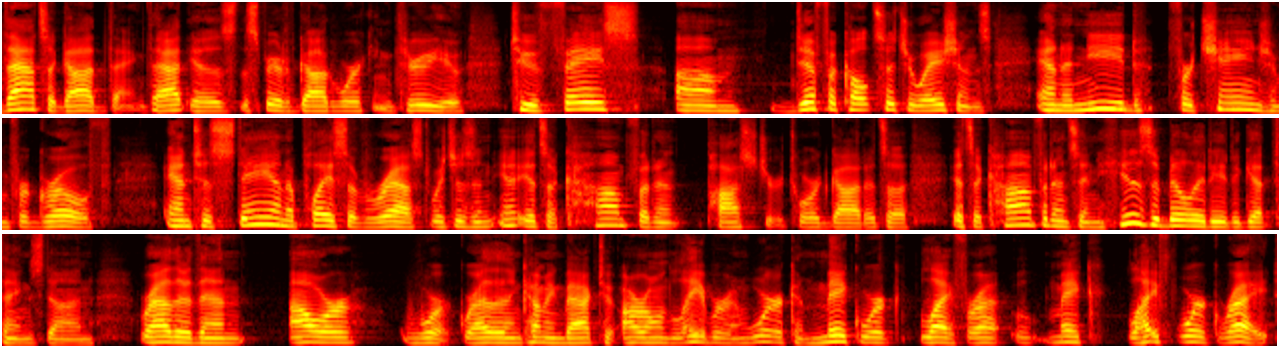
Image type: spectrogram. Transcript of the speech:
that's a God thing. That is the Spirit of God working through you to face um, difficult situations and a need for change and for growth and to stay in a place of rest which is an it's a confident posture toward God it's a it's a confidence in his ability to get things done rather than our work rather than coming back to our own labor and work and make work life right, make life work right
